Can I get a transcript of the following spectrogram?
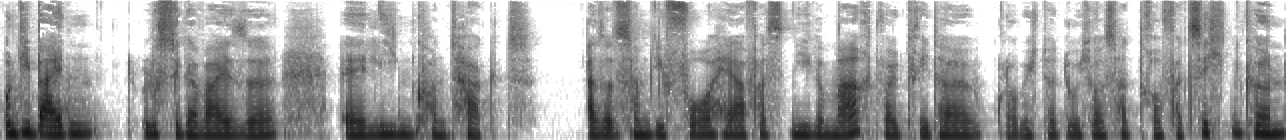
Und die beiden, lustigerweise, äh, liegen Kontakt. Also das haben die vorher fast nie gemacht, weil Greta, glaube ich, da durchaus hat drauf verzichten können.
